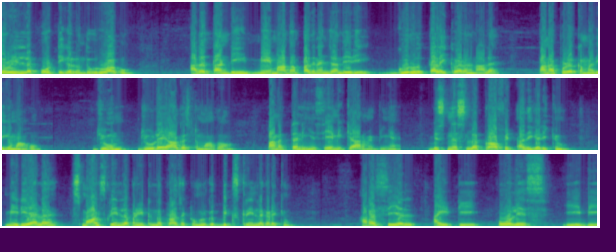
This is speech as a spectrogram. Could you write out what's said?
தொழிலில் போட்டிகள் வந்து உருவாகும். அதை தாண்டி மே மாதம் பதினஞ்சாம் தேதி குரு தலைக்கு வர்றதுனால பணப்புழக்கம் அதிகமாகும். ஜூன் ஜூலை ஆகஸ்ட் மாதம் பணத்தை நீங்கள் சேமிக்க ஆரம்பிப்பீங்க. பிஸ்னஸில் ப்ராஃபிட் அதிகரிக்கும். மீடியாவில் ஸ்மால் ஸ்க்ரீனில் பண்ணிகிட்டு இருந்த ப்ராஜெக்ட் உங்களுக்கு பிக் ஸ்க்ரீனில் கிடைக்கும். அரசியல் IT police EB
